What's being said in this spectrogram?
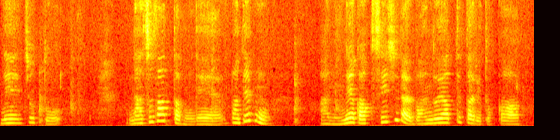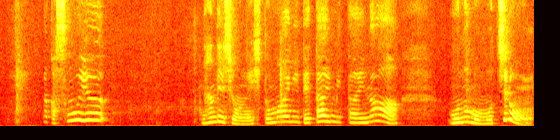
ねちょっと謎だったのでまあでもあのね学生時代バンドやってたりとかなんかそういうなんでしょうね人前に出たいみたいなものももちろん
